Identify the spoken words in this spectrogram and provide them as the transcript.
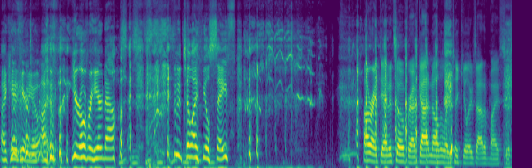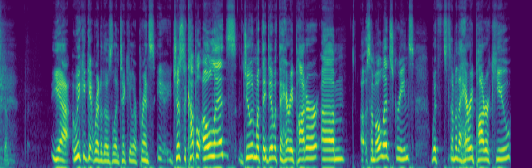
I can't hear you. I'm, you're over here now. Until I feel safe. all right, Dan, it's over. I've gotten all the lenticulars out of my system. Yeah, we could get rid of those lenticular prints. Just a couple OLEDs doing what they did with the Harry Potter, um, uh, some OLED screens with some of the Harry Potter queue,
